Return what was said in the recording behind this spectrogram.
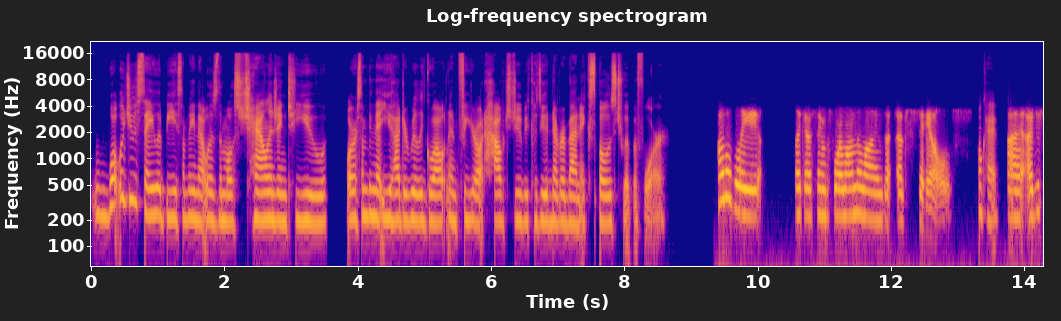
what would you say would be something that was the most challenging to you or something that you had to really go out and figure out how to do because you had never been exposed to it before? Probably, like I was saying before, along the lines of sales. Okay. I, I just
